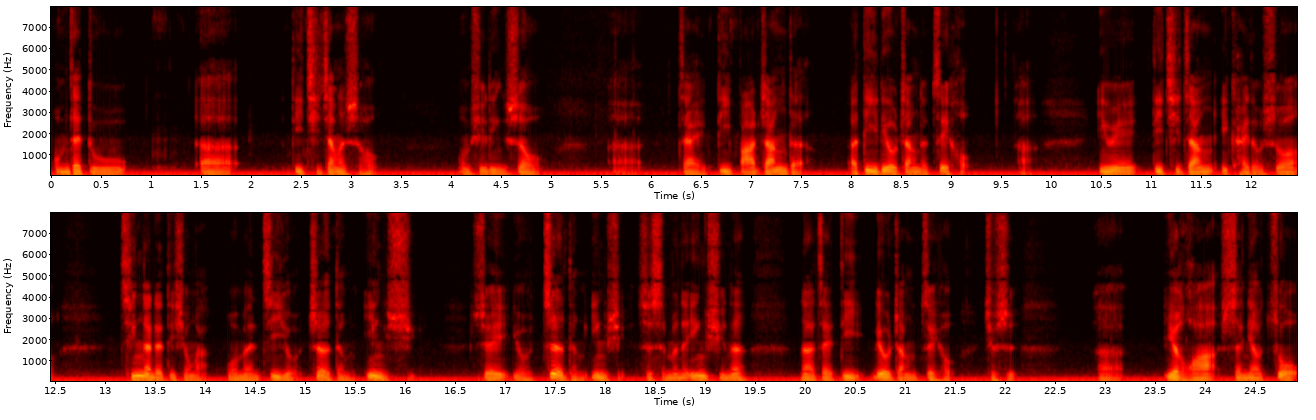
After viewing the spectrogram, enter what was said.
我们在读呃第七章的时候，我们去领受呃在第八章的呃第六章的最后啊，因为第七章一开头说：“亲爱的弟兄啊，我们既有这等应许，所以有这等应许是什么的应许呢？那在第六章最后就是呃耶和华神要做。”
